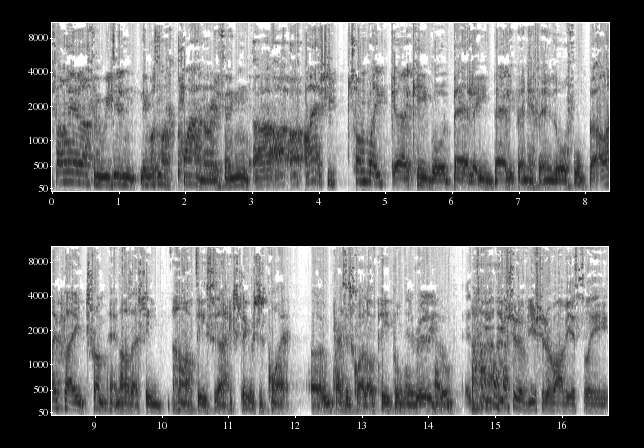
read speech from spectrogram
Funnily enough, we didn't. It wasn't like a plan or anything. Uh, I, I, I actually Tom played uh, keyboard barely, barely put any effort. It was awful. But I played trumpet, and I was actually half decent actually, which is quite uh, impresses quite a lot of people. Yeah, really cool. you, you should have you should have obviously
